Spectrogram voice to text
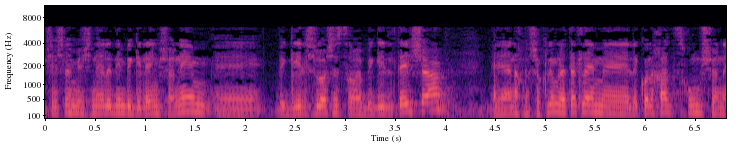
שיש להם שני ילדים בגילאים שונים, בגיל 13 ובגיל 9, אנחנו שוקלים לתת להם לכל אחד סכום שונה,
